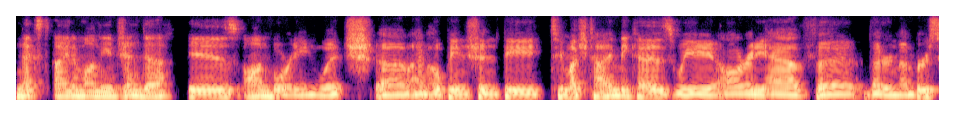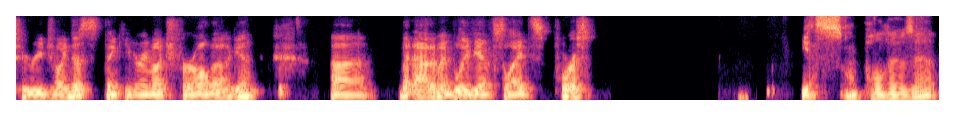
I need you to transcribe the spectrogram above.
Next item on the agenda is onboarding, which uh, I'm hoping shouldn't be too much time because we already have uh, veteran members who rejoined us. Thank you very much for all that again. Uh, but Adam, I believe you have slides for us. Yes, I'll pull those up.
